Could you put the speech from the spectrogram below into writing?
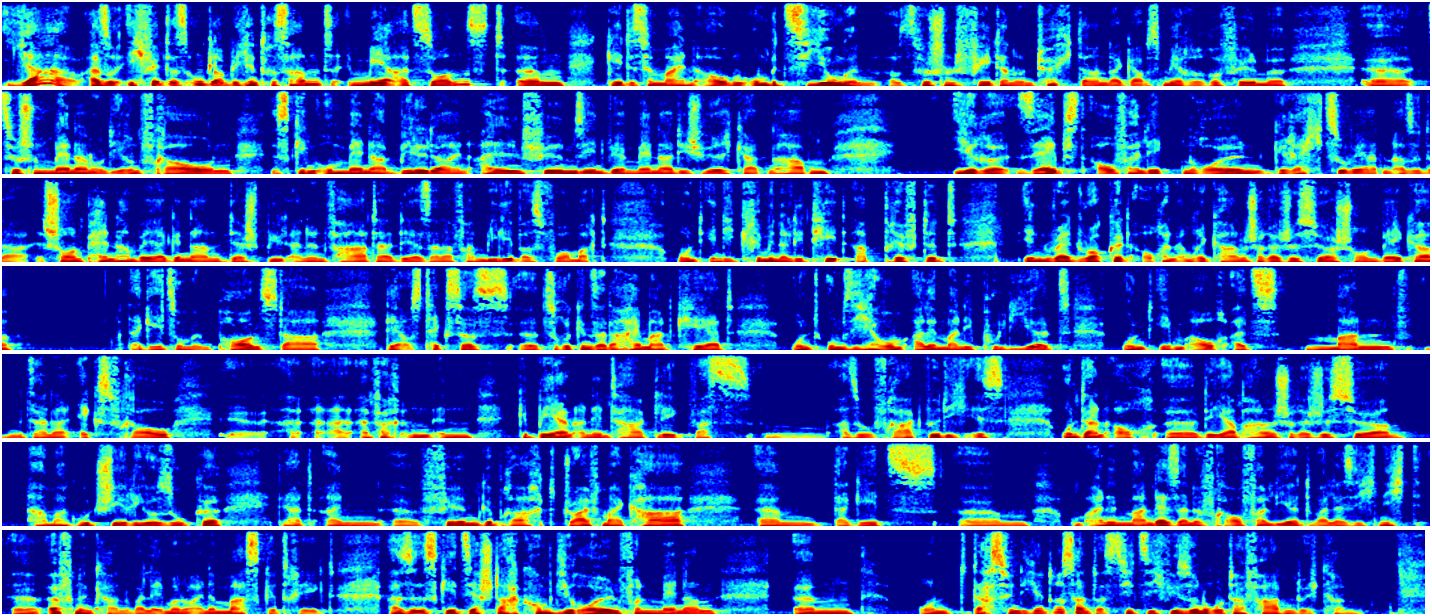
Ja, also ich finde das unglaublich interessant. Mehr als sonst ähm, geht es in meinen Augen um Beziehungen zwischen Vätern und Töchtern. Da gab es mehrere Filme äh, zwischen Männern und ihren Frauen. Es ging um Männerbilder. In allen Filmen sehen wir Männer, die Schwierigkeiten haben, ihre selbst auferlegten Rollen gerecht zu werden. Also da Sean Penn haben wir ja genannt, der spielt einen Vater, der seiner Familie was vormacht und in die Kriminalität abdriftet. In Red Rocket auch ein amerikanischer Regisseur, Sean Baker, da geht es um einen Pornstar, der aus Texas äh, zurück in seine Heimat kehrt und um sich herum alle manipuliert und eben auch als Mann mit seiner Ex-Frau äh, einfach ein, ein, Gebären an den Tag legt, was äh, also fragwürdig ist. Und dann auch äh, der japanische Regisseur Hamaguchi Ryosuke, der hat einen äh, Film gebracht, Drive My Car. Ähm, da geht's ähm, um einen Mann, der seine Frau verliert, weil er sich nicht äh, öffnen kann, weil er immer nur eine Maske trägt. Also es geht sehr stark um die Rollen von Männern. Ähm, und das finde ich interessant. Das zieht sich wie so ein roter Faden durch Cannes.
